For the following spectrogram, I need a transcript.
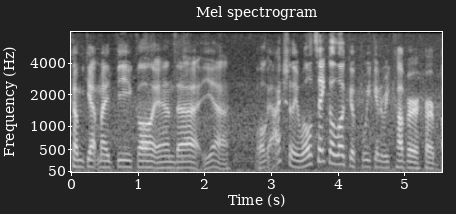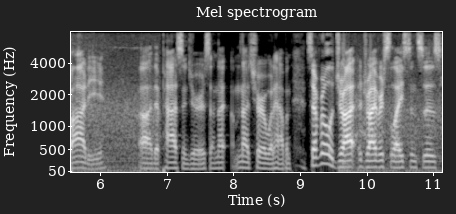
Come get my vehicle and uh, yeah. Well, actually, we'll take a look if we can recover her body. Uh, the passengers. I'm not. I'm not sure what happened. Several dri driver's licenses.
